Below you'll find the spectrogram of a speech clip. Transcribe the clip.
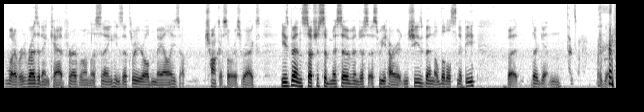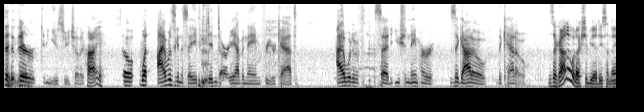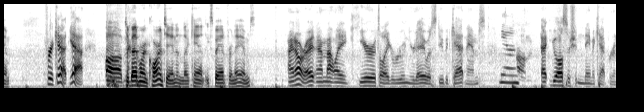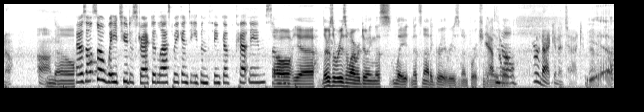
whatever resident cat for everyone listening. He's a three year old male. He's a Chonkosaurus Rex. He's been such a submissive and just a sweetheart, and she's been a little snippy, but they're getting That's they're getting They're getting used to each other. Hi. So what I was gonna say, if you didn't already have a name for your cat, I would have said you should name her Zagato the Cato Zagato would actually be a decent name. for a cat. Yeah. Um, Too bad we're in quarantine and I can't expand for names. I know, right? And I'm not like here to like ruin your day with stupid cat names. Yeah. Um, uh, you also shouldn't name a cat Bruno. Um, No. I was also way too distracted last weekend to even think of cat names. So Oh yeah, there's a reason why we're doing this late, and it's not a great reason, unfortunately. Yeah, but- no. We're not gonna attack him. Yeah.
